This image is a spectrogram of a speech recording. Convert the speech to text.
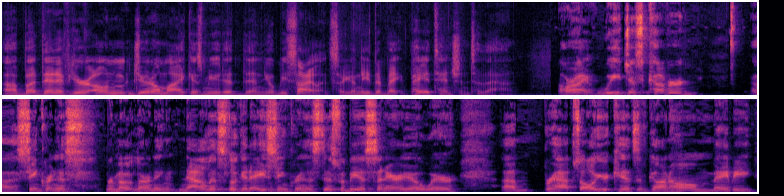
Uh, but then if your own Juno mic is muted, then you'll be silent. So you'll need to pay attention to that. All right, we just covered uh, synchronous remote learning. Now let's look at asynchronous. This would be a scenario where um, perhaps all your kids have gone home, maybe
